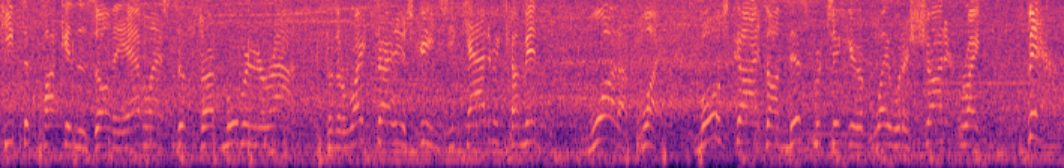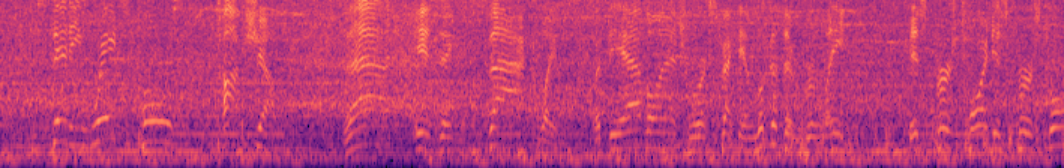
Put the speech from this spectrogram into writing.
Keep the puck in the zone. The Avalanche start moving it around. From the right side of your screen, see Kadri come in. What a play. Most guys on this particular play would have shot it right there. Instead, he waits, pulls, top shelf. That is exactly what the Avalanche were expecting. Look at the relief. His first point, his first goal.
